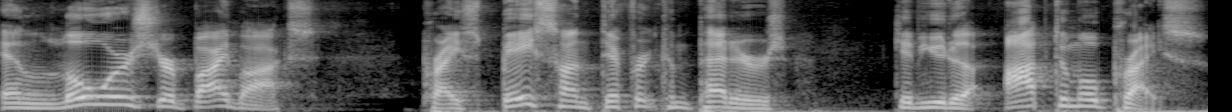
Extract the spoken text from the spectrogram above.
and lowers your buy box price based on different competitors, giving you the optimal price.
